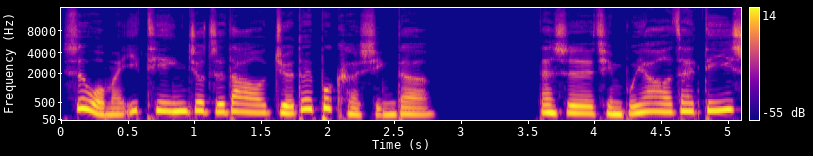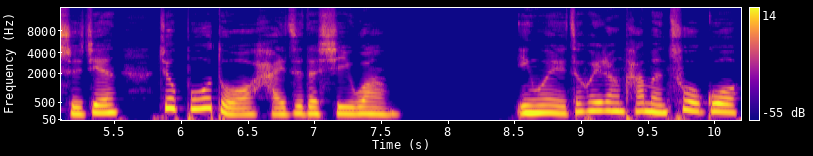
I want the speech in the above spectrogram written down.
是我们一听就知道绝对不可行的。但是，请不要在第一时间就剥夺孩子的希望。因为这会让他们错过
